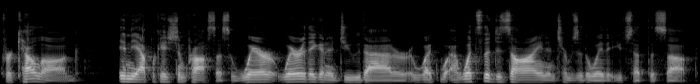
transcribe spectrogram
for Kellogg in the application process? Where where are they going to do that, or like what's the design in terms of the way that you've set this up?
